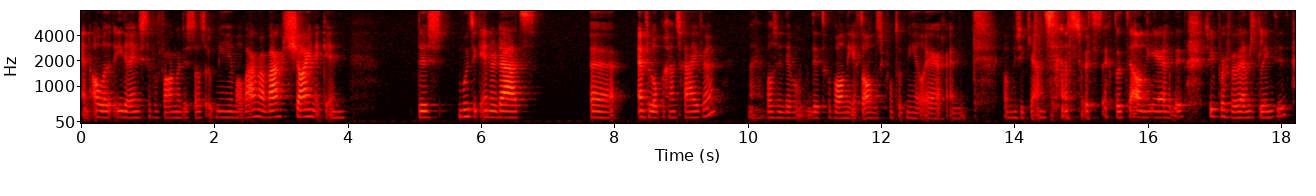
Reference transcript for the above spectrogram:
En alle, iedereen is te vervangen, dus dat is ook niet helemaal waar. Maar waar shine ik in? Dus moet ik inderdaad uh, enveloppen gaan schrijven? Nou, was in dit, dit geval niet echt anders. Ik vond het ook niet heel erg. En muziekje aanstaan. het is echt totaal niet erg dit. Super verwend klinkt dit.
